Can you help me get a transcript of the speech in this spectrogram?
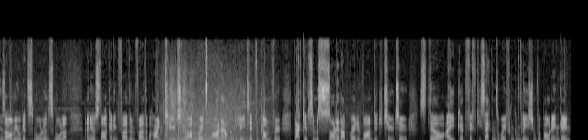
his army will get smaller and smaller, and he'll start getting further and further behind. 2-2 upgrades are now completed for Gunfu. That gives him a solid upgrade advantage. 2-2, still a good 50 seconds away from completion for Polt in-game,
